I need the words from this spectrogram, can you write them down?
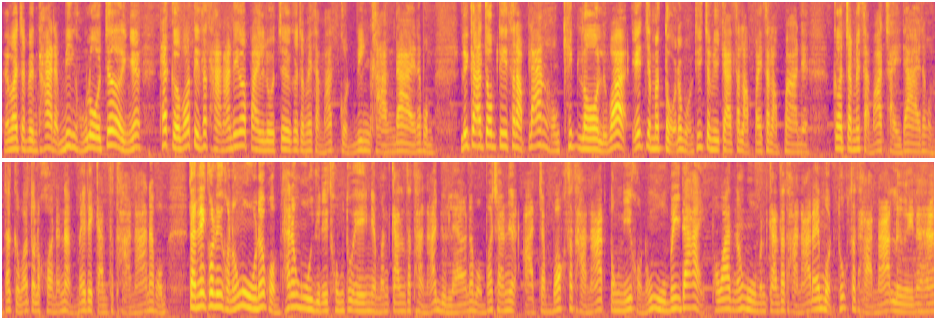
ไม่ว่าจะเป็นท่าแบบวิ่งของโรเจอร์อย่างเงี้ยถ้าเกิดว่าติดสถานะที่เข้าไปโรเจอร์ก็จะไม่สามารถกดวิ่งค้างได้นะผมหรือการโจมตีสลับร่างของคิดโลหรือว่าเอ็กยามาโตะนะผมที่จะมีการสลับไปสลับมาเนี่ยก็จะไม่สามารถใช้ได้นะผมถ้าเกิดว่าตัวละครนั้นน่ะไม่ได้การสถานะนะผมแต่ในกรณีของน้องงูนะผมถ้าน้องงูอยู่ในธงตัวเองเนี่ยมันการสถานะอยู่แล้วนะผมเพราะฉะนั้นเนี่ยอาจจะบล็อกสถานะตรงนี้ของน้องงูไม่ได้ เพราะว่าน้องงูมันการสถานะได้หมดทุกสถานะเลยนะฮะ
